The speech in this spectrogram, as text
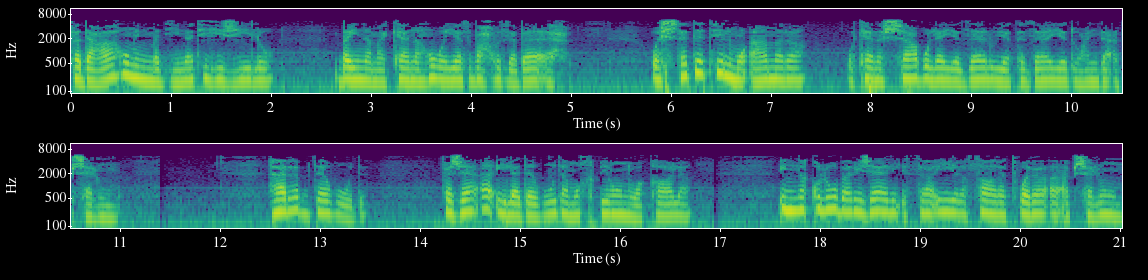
فدعاه من مدينته جيلو بينما كان هو يذبح الذبائح. واشتدت المؤامرة وكان الشعب لا يزال يتزايد عند أبشالوم. هرب داود فجاء إلى داود مخبر وقال إن قلوب رجال إسرائيل صارت وراء أبشالوم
